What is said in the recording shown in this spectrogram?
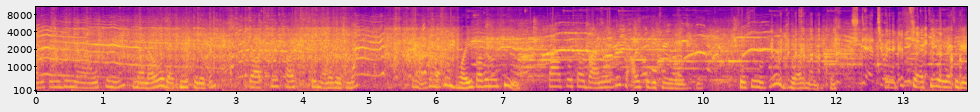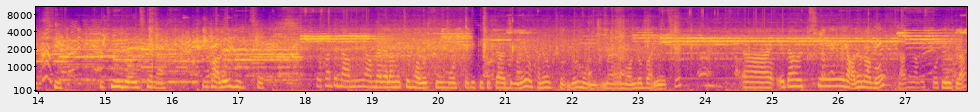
আগে কোনোদিন আহ, ওঠেনি। মেলাও দেখেনি সেরকম। তো আজকে ফার্স্ট মেলা দেখলাম। তো আমি তো ভাবছিলাম ভয়ই পাবে নাকি? তারপর তার বায়না উঠবে সে আরেকটা কিছু মধ্যে উঠবে শেষে উঠবে ঘোড়ার মধ্যে। স্ট্যাচু হয়ে গেছে। হয়ে দেখছি। কিছুই বলছে না। ভালোই ঘুরছে। ওখান থেকে নামিয়ে আমরা গেলাম হচ্ছে ভগৎ সিং মোড় থেকে কিছুটা দূরে। ওখানেও সুন্দর মণ্ডপ বানিয়েছে। এটা হচ্ছে রাধানগর। রাধানগর স্পোর্টিং ক্লাব।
